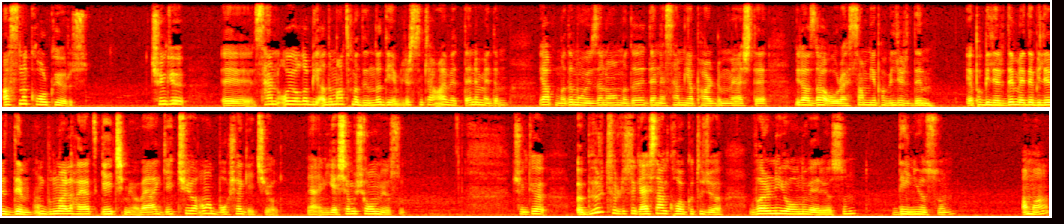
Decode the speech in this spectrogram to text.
Aslında korkuyoruz. Çünkü e, sen o yola bir adım atmadığında diyebilirsin ki evet denemedim, yapmadım o yüzden olmadı. Denesem yapardım veya işte biraz daha uğraşsam yapabilirdim. Yapabilirdim, edebilirdim. Ama bunlarla hayat geçmiyor veya geçiyor ama boşa geçiyor. Yani yaşamış olmuyorsun. Çünkü öbür türlüsü gerçekten korkutucu. Varını yoğunu veriyorsun, deniyorsun ama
